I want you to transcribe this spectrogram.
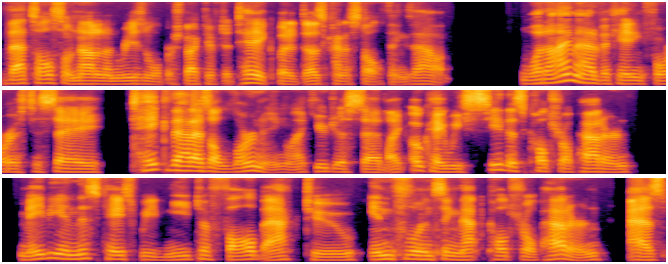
That's also not an unreasonable perspective to take, but it does kind of stall things out. What I'm advocating for is to say, take that as a learning, like you just said, like, okay, we see this cultural pattern. Maybe in this case, we need to fall back to influencing that cultural pattern as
